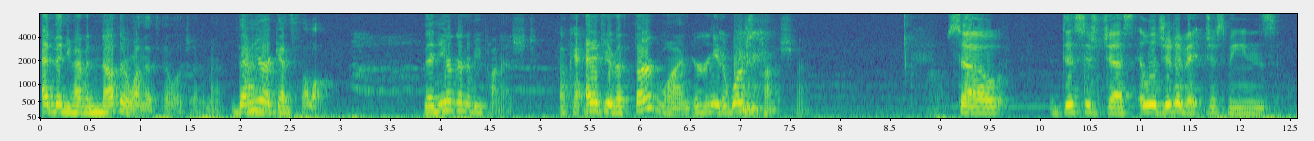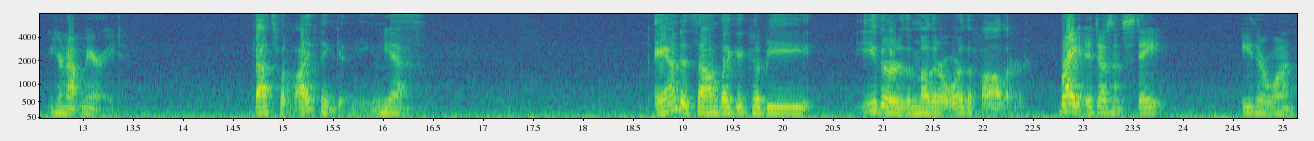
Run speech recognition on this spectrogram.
and then you have another one that's illegitimate, then you're Uh-huh. against the law. Then you're going to be punished. Okay. And if you have a third one, you're going to get a worse punishment. so this is just illegitimate just means you're not married. That's what I think it means. Yeah. And it sounds like it could be either the mother or the father. Right, it doesn't state either one.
